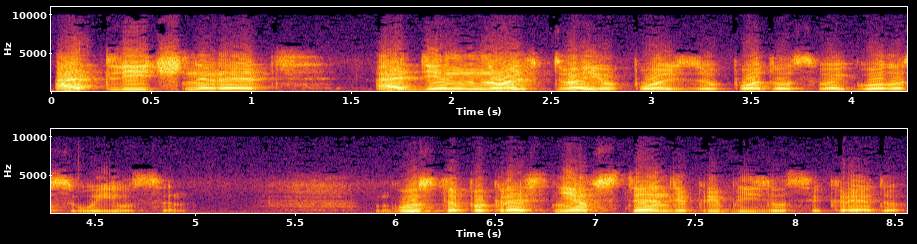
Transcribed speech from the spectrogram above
«Отлично, Ред. «Один ноль в твою пользу», — подал свой голос Уилсон. Густо покраснев, Стэнли приблизился к Реду.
